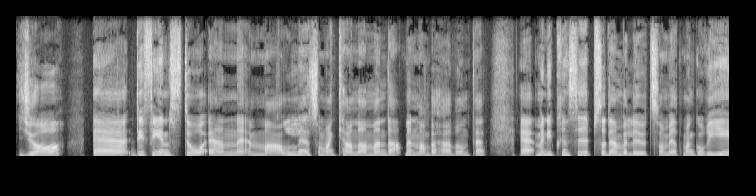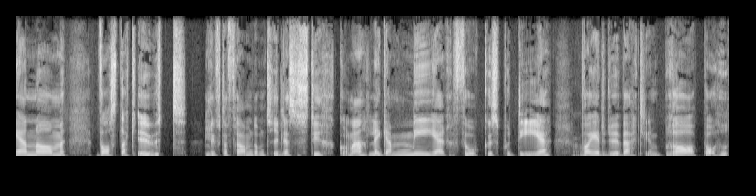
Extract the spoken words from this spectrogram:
Ja, eh, det finns då en mall som man kan använda, men man behöver inte. Eh, men i princip ser den väl ut som att man går igenom vad stack ut, lyfta fram de tydligaste styrkorna, lägga mer fokus på det. Vad är det du är verkligen bra på? Hur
